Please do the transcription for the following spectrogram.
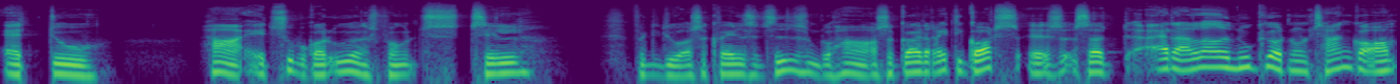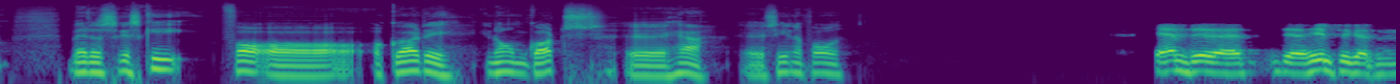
at du har et super godt udgangspunkt til fordi du også har kvalet så tidligt, som du har, og så gør det rigtig godt. Øh, så, så er der allerede nu gjort nogle tanker om, hvad der skal ske for at, at gøre det enormt godt øh, her øh, senere på året? Jamen, det er, det er helt sikkert en,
